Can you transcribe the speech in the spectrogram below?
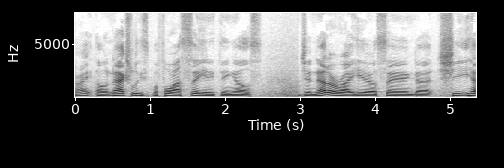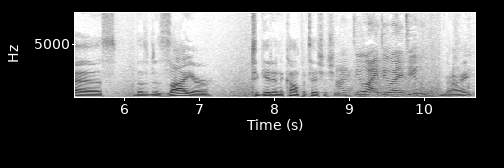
All right. Oh, and actually, before I say anything else, Janetta right here is saying that she has the desire to get into competition shooting. I do, I do, I do. All right.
